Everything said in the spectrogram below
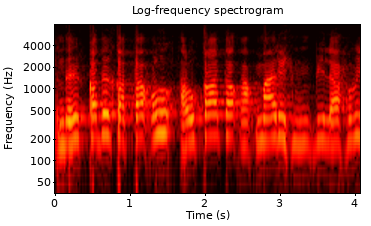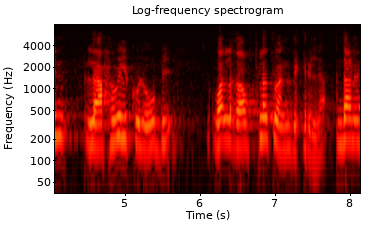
എന്ത്? കത് കത്ത ഔക്കാത്ത അമാരിഹിം ബി ലഹുവിൻ ലഹുവിൽ കുലൂബി വൽ ഗഫ്ലത്തു അൻദിക്രില്ല എന്താണ്?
